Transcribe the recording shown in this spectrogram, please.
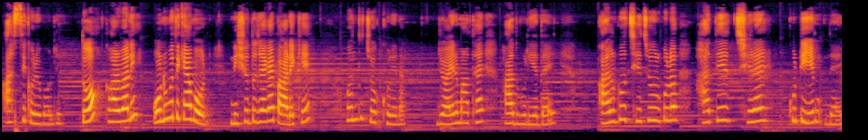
আস্তে করে বললি তো ঘরবালি অনুভূতি কেমন? নিষিদ্ধ জায়গায় পা রেখে? অন্তু চোখ খুলে না। জয়ের মাথায় হাত বুলিয়ে দেয়। আলগোছে চুলগুলো হাতের ছেঁড়ায় কুটিয়ে দেয়।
